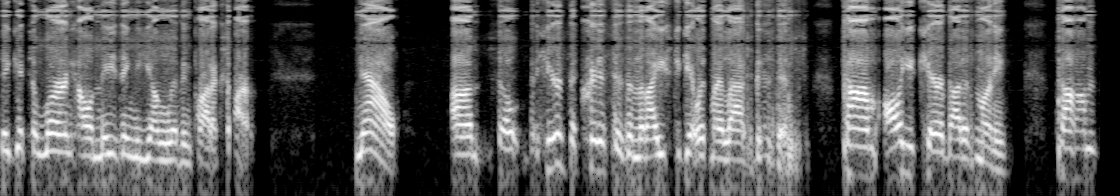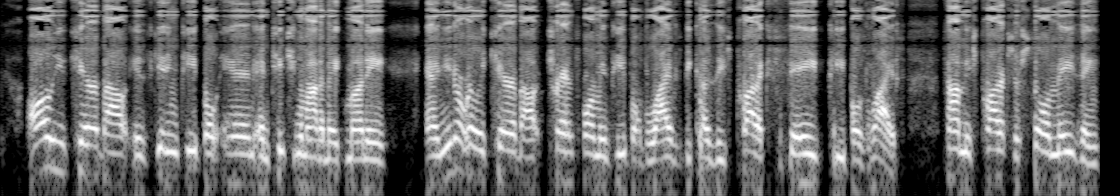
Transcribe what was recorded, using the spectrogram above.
they get to learn how amazing the Young Living products are. Now, um, so but here's the criticism that I used to get with my last business. Tom, all you care about is money. Tom, all you care about is getting people in and teaching them how to make money, and you don't really care about transforming people's lives because these products save people's lives. Tom, these products are so amazing,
